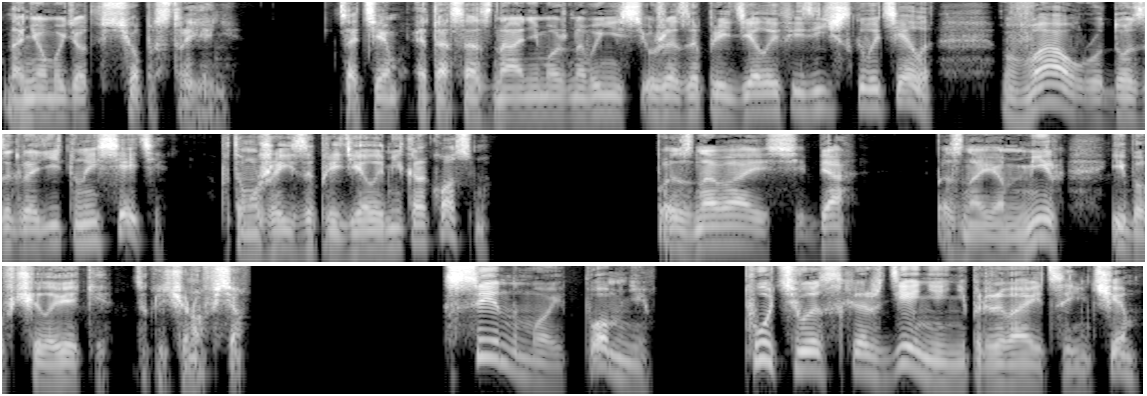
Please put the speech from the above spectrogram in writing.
На нем идет все построение. Затем это осознание можно вынести уже за пределы физического тела, в ауру до заградительной сети, потом уже и за пределы микрокосма. Познавая себя, познаем мир, ибо в человеке заключено все. Сын мой, помни, путь восхождения не прерывается ничем,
